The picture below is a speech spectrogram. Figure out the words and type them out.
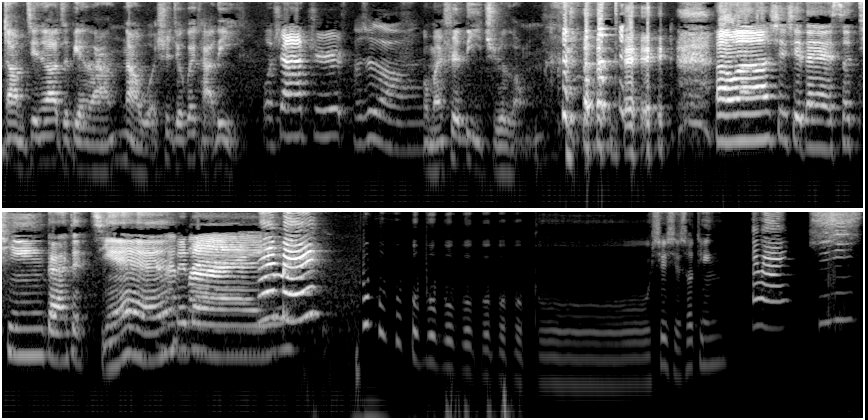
那我们今天就到这边啦。那我是酒鬼卡利，我是阿芝，我是龙，我们是荔枝龙。对，好啊，谢谢大家收听，大家再见。拜拜。不不不不不不不不不不不，谢谢收听，拜拜。嘻嘻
